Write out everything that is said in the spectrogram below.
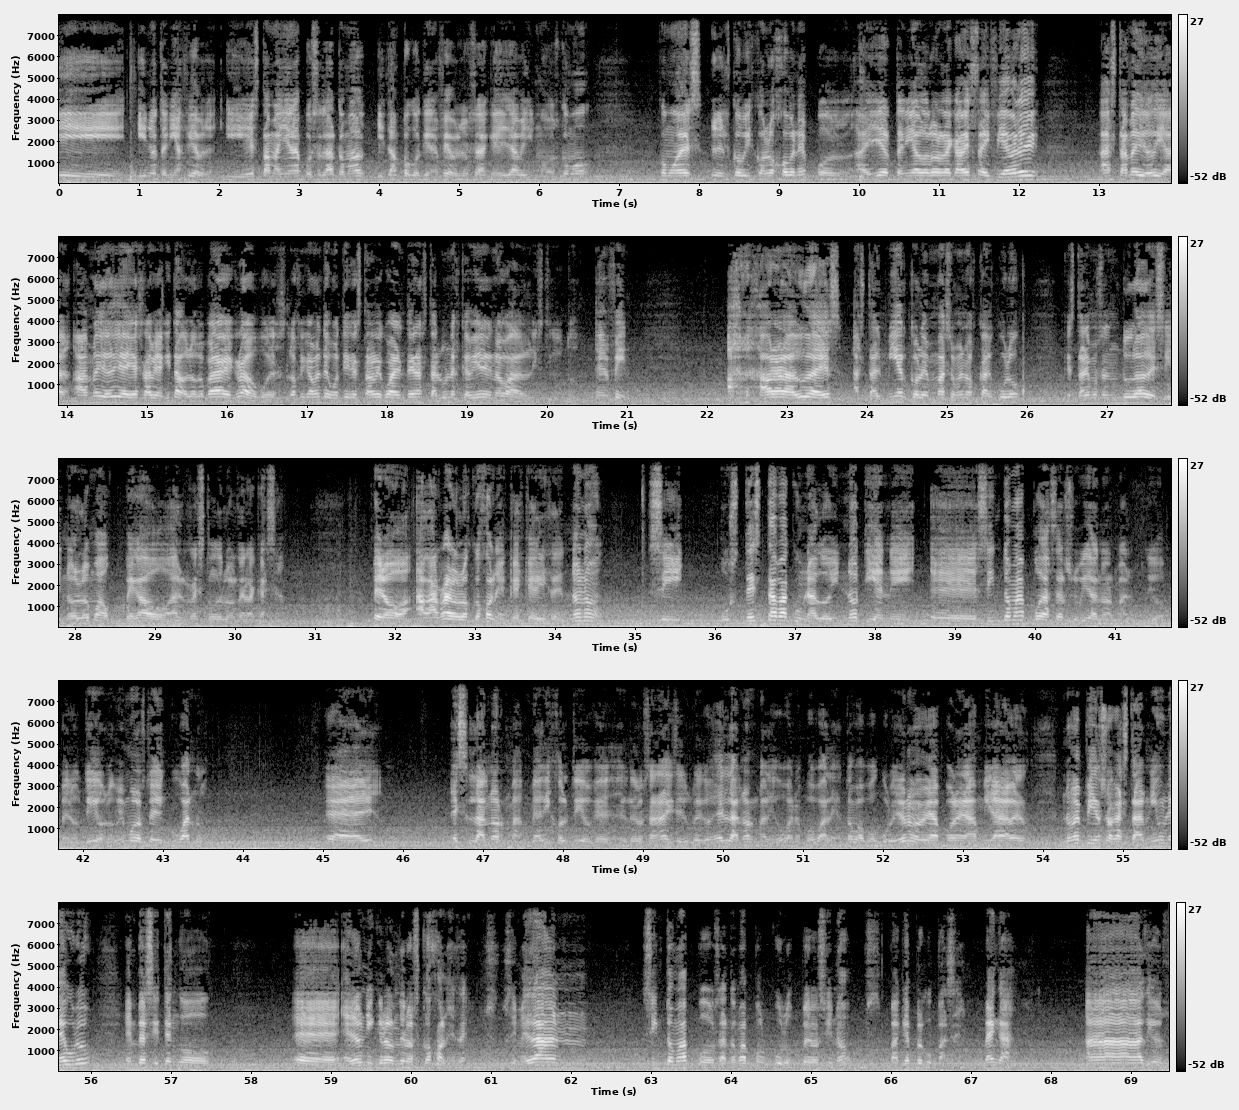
y, y no tenía fiebre. Y esta mañana pues se la ha tomado y tampoco tiene fiebre, o sea que ya vimos cómo, cómo es el COVID con los jóvenes, pues ayer tenía dolor de cabeza y fiebre hasta mediodía. Al mediodía ya se la había quitado. Lo que pasa que, claro, pues lógicamente como tiene que estar de cuarentena hasta el lunes que viene no va al instituto. En fin. Ahora la duda es, hasta el miércoles más o menos calculo estaremos en duda de si no lo hemos pegado al resto de los de la casa. Pero agarraros los cojones, que es que dicen, no, no, si usted está vacunado y no tiene eh, síntomas, puede hacer su vida normal. Digo, pero tío, lo mismo lo estoy incubando. Eh, es la norma, me dijo el tío, que el de los análisis, es la norma. Digo, bueno, pues vale, toma por culo. Yo no me voy a poner a mirar a ver, no me pienso gastar ni un euro en ver si tengo eh, el Omicron de los cojones. ¿eh? Si me dan síntomas, pues a tomar por culo. Pero si no, pues, ¿para qué preocuparse? Venga, adiós.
